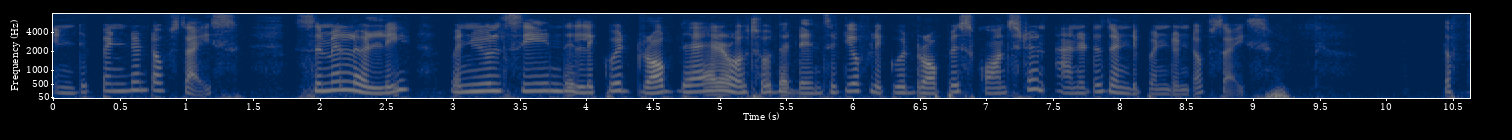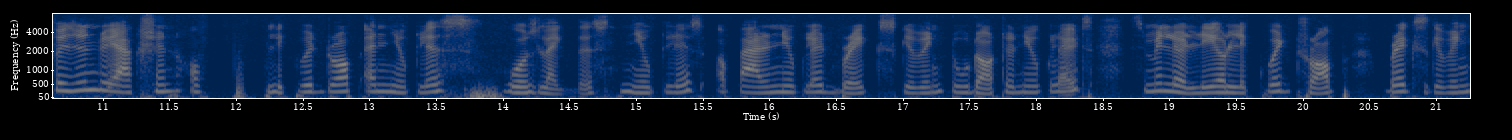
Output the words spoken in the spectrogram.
independent of size. Similarly, when you will see in the liquid drop, there also the density of liquid drop is constant and it is independent of size. The fission reaction of liquid drop and nucleus goes like this. Nucleus, a parent nuclide breaks giving two daughter nuclides. Similarly, a liquid drop breaks giving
